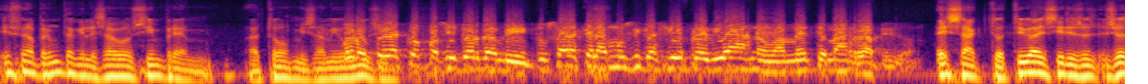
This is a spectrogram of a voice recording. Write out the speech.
es una pregunta que les hago siempre a, todos mis amigos. Bueno, tú eres compositor también. Tú sabes que la música siempre viaja normalmente más rápido. Exacto, te iba a decir eso. Yo,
